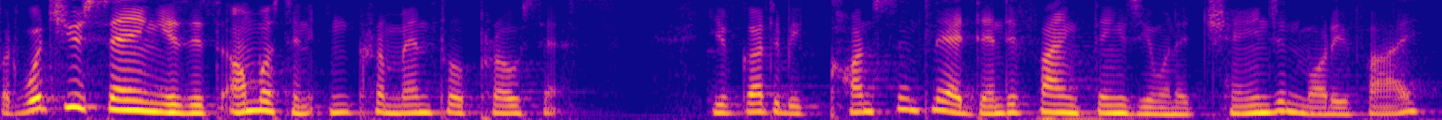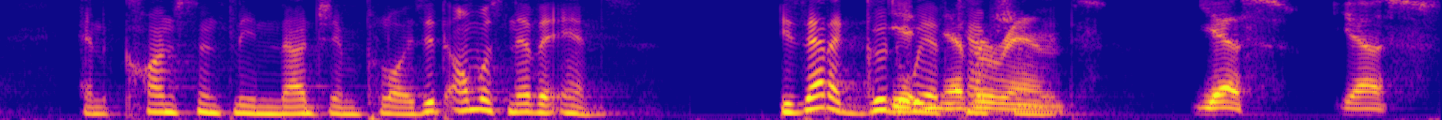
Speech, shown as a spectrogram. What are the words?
But what you're saying is it's almost an incremental process. You've got to be constantly identifying things you want to change and modify and constantly nudge employees. It almost never ends. Is that a good it way of never capturing ends. it? Yes, yes.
